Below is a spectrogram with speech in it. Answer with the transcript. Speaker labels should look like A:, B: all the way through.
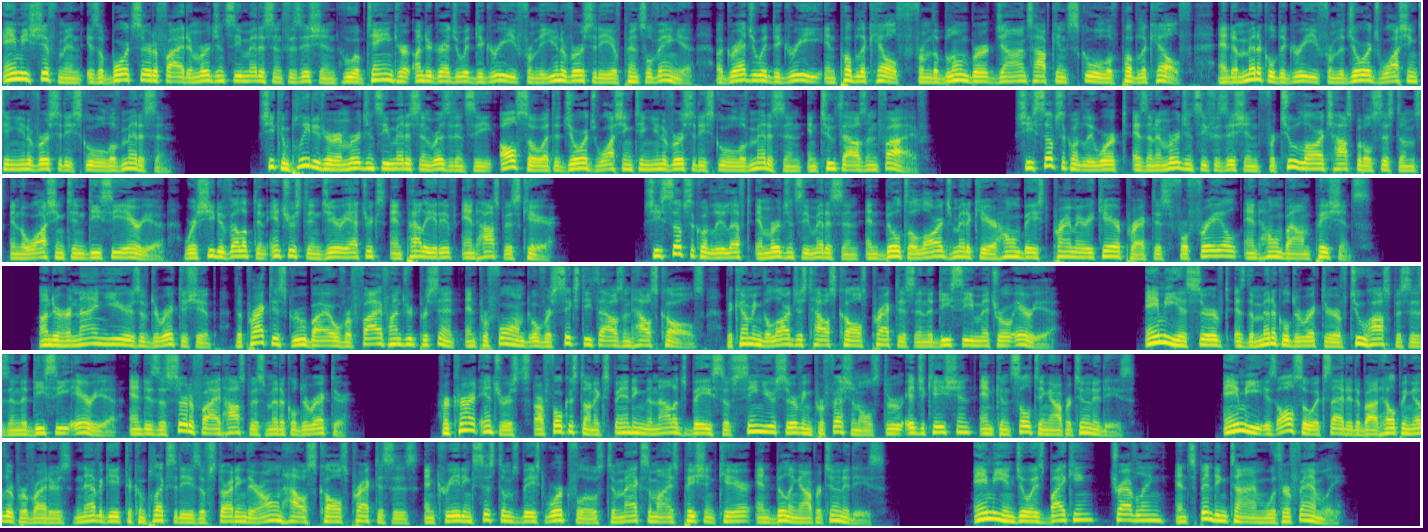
A: Amy Schiffman is a board certified emergency medicine physician who obtained her undergraduate degree from the University of Pennsylvania, a graduate degree in public health from the Bloomberg Johns Hopkins School of Public Health, and a medical degree from the George Washington University School of Medicine. She completed her emergency medicine residency also at the George Washington University School of Medicine in 2005. She subsequently worked as an emergency physician for two large hospital systems in the Washington, D.C. area, where she developed an interest in geriatrics and palliative and hospice care. She subsequently left emergency medicine and built a large Medicare home based primary care practice for frail and homebound patients. Under her nine years of directorship, the practice grew by over 500% and performed over 60,000 house calls, becoming the largest house calls practice in the D.C. metro area. Amy has served as the medical director of two hospices in the D.C. area and is a certified hospice medical director. Her current interests are focused on expanding the knowledge base of senior serving professionals through education and consulting opportunities. Amy is also excited about helping other providers navigate the complexities of starting their own house calls practices and creating systems based workflows to maximize patient care and billing opportunities. Amy enjoys biking, traveling, and spending time with her family.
